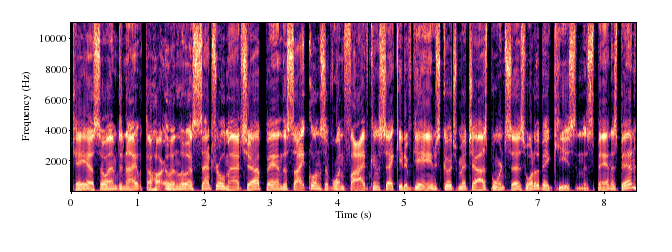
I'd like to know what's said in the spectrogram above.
KSOM tonight with the Harlan Lewis Central matchup, and the Cyclones have won five consecutive games. Coach Mitch Osborne says one of the big keys in this span has been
